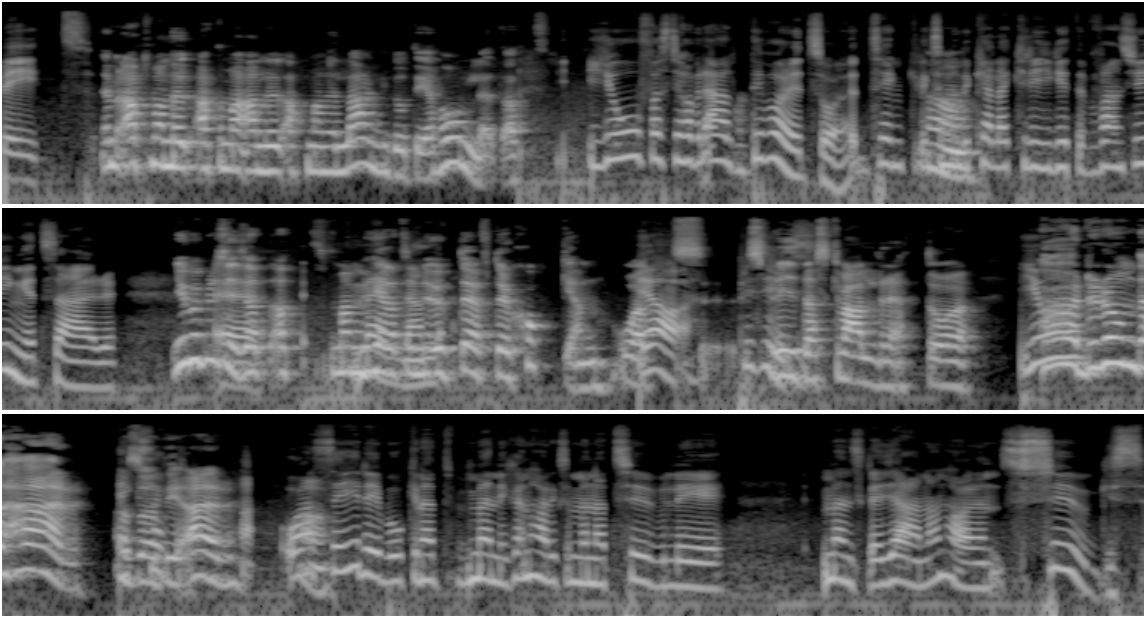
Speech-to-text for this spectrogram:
bait. Nej, men att, man är, att, man, att man är lagd åt det hållet. Att, Jo fast det har väl alltid varit så. Tänk liksom Ja. under kalla kriget, det fanns ju inget så här jo men precis, Eh, att, att man hela tiden är mellan- ute efter chocken och att Ja, sprida skvallret och Jo. Hörde du om det här? Alltså Exakt. det är... Och han Ja. säger det i boken att människan har liksom en naturlig, mänskliga hjärnan har en sugs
